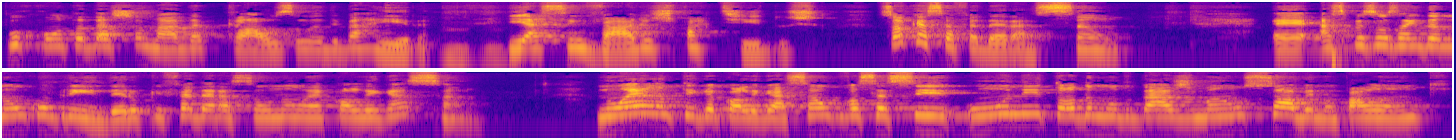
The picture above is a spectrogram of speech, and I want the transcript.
por conta da chamada cláusula de barreira. Uhum. E assim vários partidos. Só que essa federação é, as pessoas ainda não compreenderam que federação não é coligação. Não é a antiga coligação que você se une, todo mundo dá as mãos, sobe no palanque,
